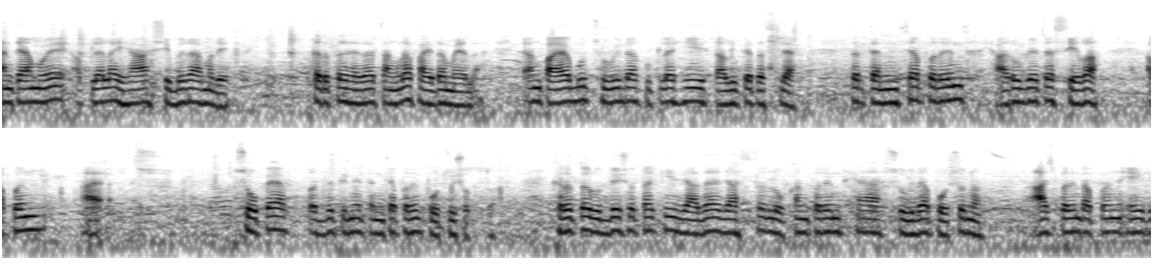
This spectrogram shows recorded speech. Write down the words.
आणि त्यामुळे आपल्याला ह्या शिबिरामध्ये खरं तर ह्याचा चांगला फायदा मिळाला. कारण पायाभूत सुविधा कुठल्याही तालुक्यात असल्या तर त्यांच्यापर्यंत आरोग्याच्या सेवा आपण आ- सोप्या पद्धतीने त्यांच्यापर्यंत पोचू शकतो. खरं तर उद्देश होता की जादा जास्त लोकांपर्यंत ह्या सुविधा पोचवणं आजपर्यंत आपण एक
